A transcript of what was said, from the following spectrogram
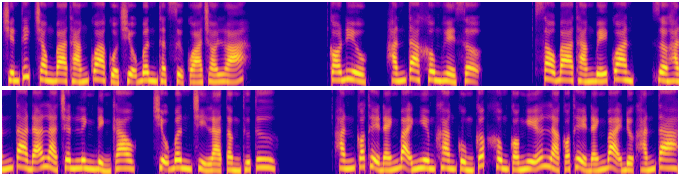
chiến tích trong ba tháng qua của Triệu Bân thật sự quá chói lóa. Có điều, hắn ta không hề sợ. Sau ba tháng bế quan, giờ hắn ta đã là chân linh đỉnh cao, Triệu Bân chỉ là tầng thứ tư. Hắn có thể đánh bại nghiêm khang cùng cấp không có nghĩa là có thể đánh bại được hắn ta.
